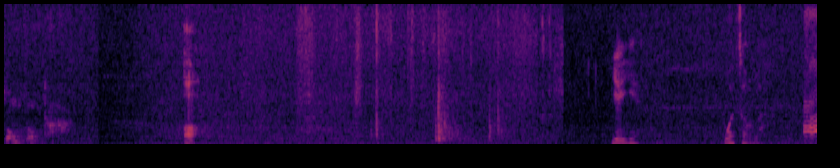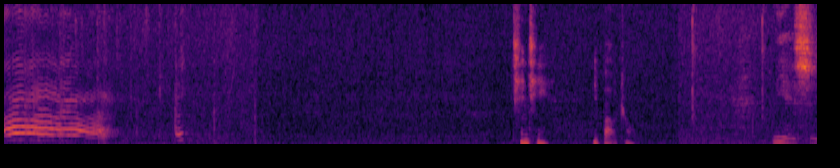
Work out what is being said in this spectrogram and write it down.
送送他。哦，爷爷，我走了。青青，你保重。你也是。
